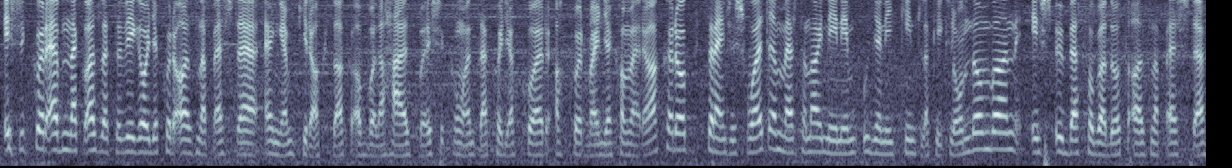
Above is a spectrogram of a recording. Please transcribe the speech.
és akkor ebnek az lett a vége, hogy akkor aznap este engem kiraktak abból a házba, és akkor mondták, hogy akkor, akkor menjek, amerre akarok. Szerencsés voltam, mert a nagynéném ugyanígy kint lakik Londonban, és ő befogadott aznap este.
